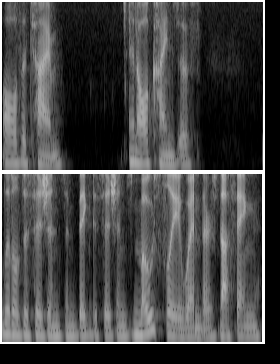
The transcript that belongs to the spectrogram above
all the time in all kinds of little decisions and big decisions, mostly when there's nothing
